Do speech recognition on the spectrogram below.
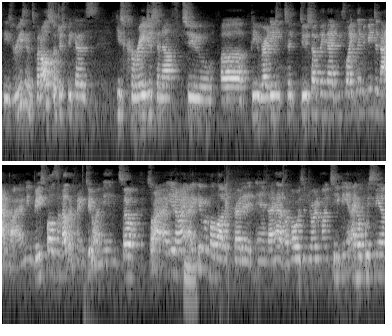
these reasons, but also just because he's courageous enough to uh, be ready to do something that he's likely to be denied by. I mean, baseball's another thing too. I mean, so so I you know I, I give him a lot of credit, and I have I've always enjoyed him on TV, and I hope we see him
